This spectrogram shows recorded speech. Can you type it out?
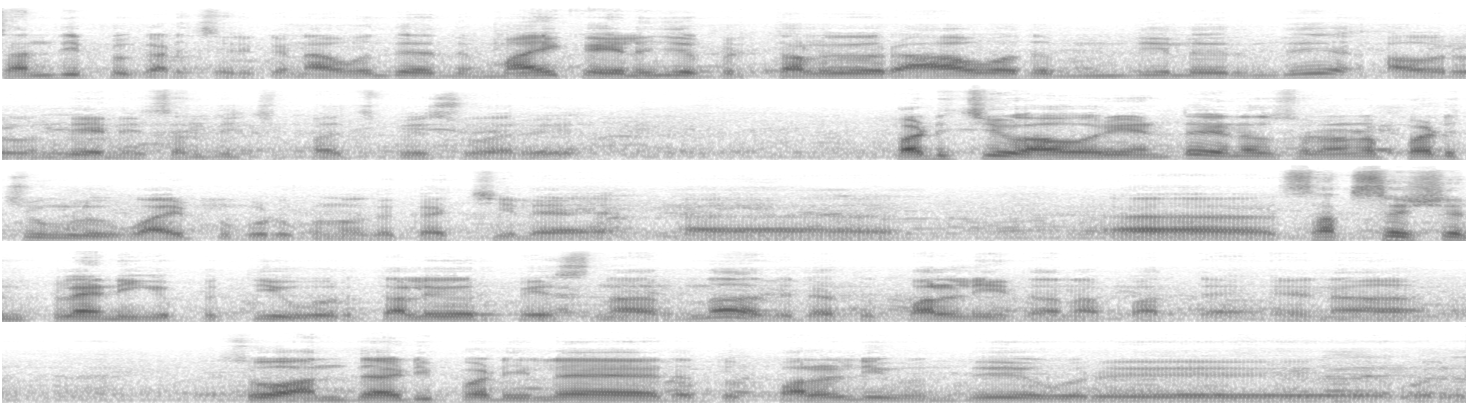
சந்திப்பு கிடச்சிருக்கு. நான் வந்து அந்த மயக்க இளைஞர் தலைவர் ஆவாத முந்தியிலிருந்து அவர் வந்து என்னை சந்தித்து பார்த்து பேசுவார். படித்து அவர் என்கிட்ட என்ன சொன்னாங்கன்னா படித்து உங்களுக்கு வாய்ப்பு கொடுக்கணும் அந்த கட்சியில். சக்சஷன் பிளானிங்கை பற்றி ஒரு தலைவர் பேசினார்னா அது டாக்டர் பழனி தான் நான் பார்த்தேன். ஏன்னா ஸோ அந்த அடிப்படையில் டாக்டர் பழனி வந்து ஒரு ஒரு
